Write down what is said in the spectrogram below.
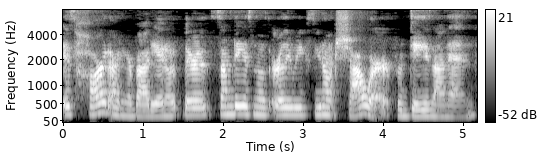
is hard on your body. I know there are some days in those early weeks you don't shower for days on end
